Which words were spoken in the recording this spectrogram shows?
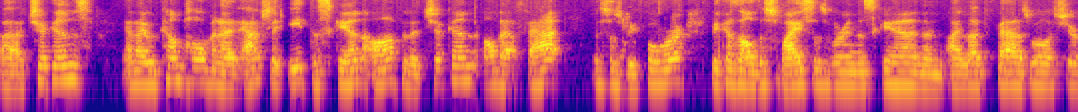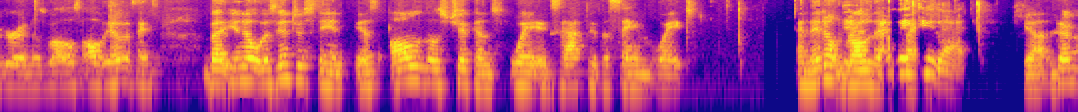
uh, chickens and I would come home and I'd actually eat the skin off of the chicken, all that fat this was before because all the spices were in the skin, and I loved fat as well as sugar and as well as all the other things. But you know what was interesting is all of those chickens weigh exactly the same weight, and they don't yeah, grow that. They way. do that. Yeah, they're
